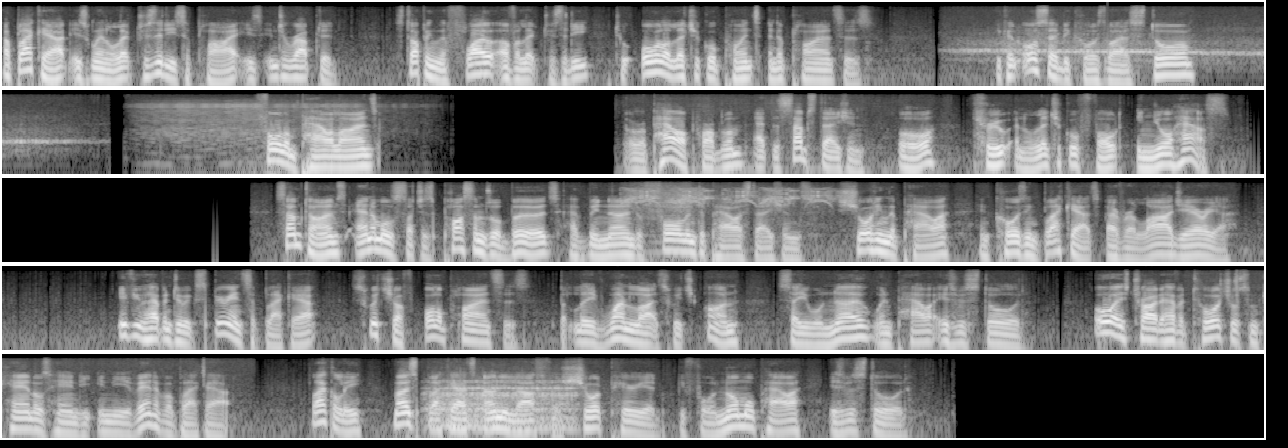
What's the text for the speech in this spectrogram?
A blackout is when electricity supply is interrupted, stopping the flow of electricity to all electrical points and appliances. It can also be caused by a storm, fallen power lines, or a power problem at the substation, or through an electrical fault in your house. Sometimes animals such as possums or birds have been known to fall into power stations, shorting the power and causing blackouts over a large area. If you happen to experience a blackout, switch off all appliances, but leave one light switch on so you will know when power is restored. Always try to have a torch or some candles handy in the event of a blackout. Luckily, most blackouts only last for a short period before normal power is restored.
